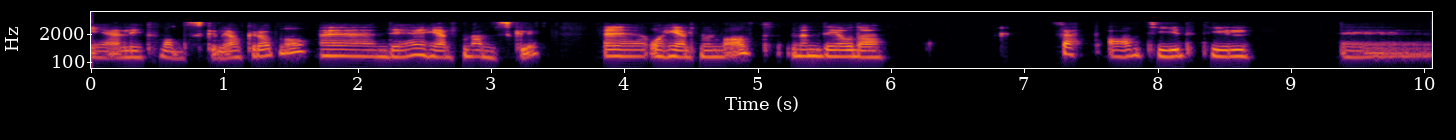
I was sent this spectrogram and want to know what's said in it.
er litt vanskelig akkurat nå. Det er helt menneskelig og helt normalt. Men det å da sette av tid til eh,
